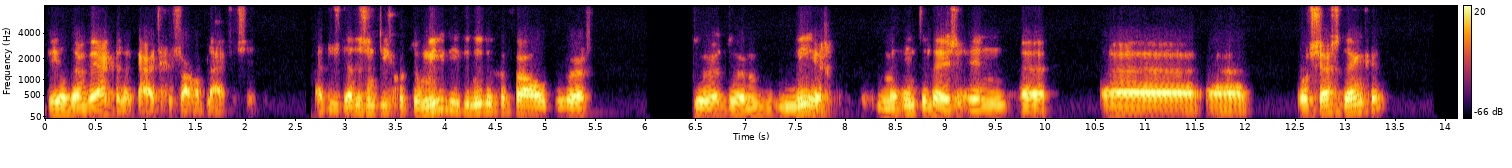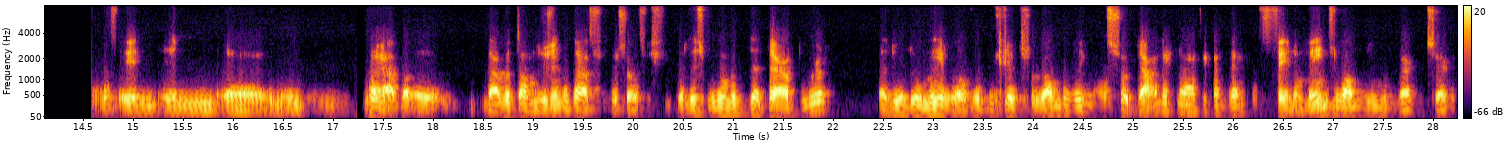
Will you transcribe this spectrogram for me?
beeld en werkelijkheid gevangen blijven zitten. dus dat is een dichotomie die in ieder geval door door, door meer me in te lezen in uh, procesdenken. Of in, in, in, in, nou ja, laten we het dan dus inderdaad filosofisch vitalisme noemen, daardoor. Door, door meer over het begrip verandering als zodanig na te gaan denken, of fenomeenverandering moet ik eigenlijk zeggen,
